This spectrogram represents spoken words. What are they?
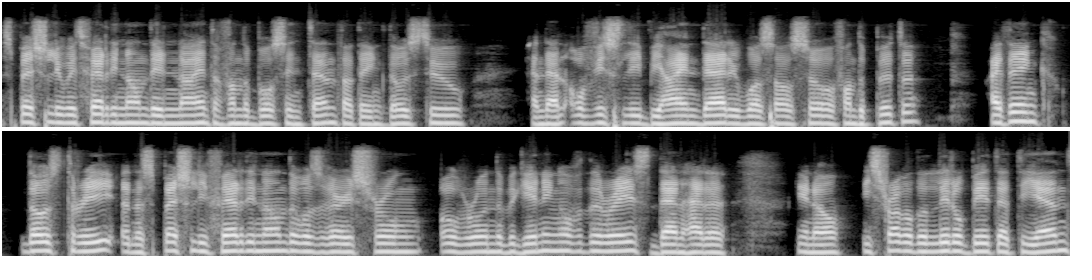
especially with Ferdinand in ninth and Vandebosch in tenth. I think those two, and then obviously behind that it was also Vandeputte I think those three, and especially Ferdinand, was very strong overall in the beginning of the race. Then had a, you know, he struggled a little bit at the end,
